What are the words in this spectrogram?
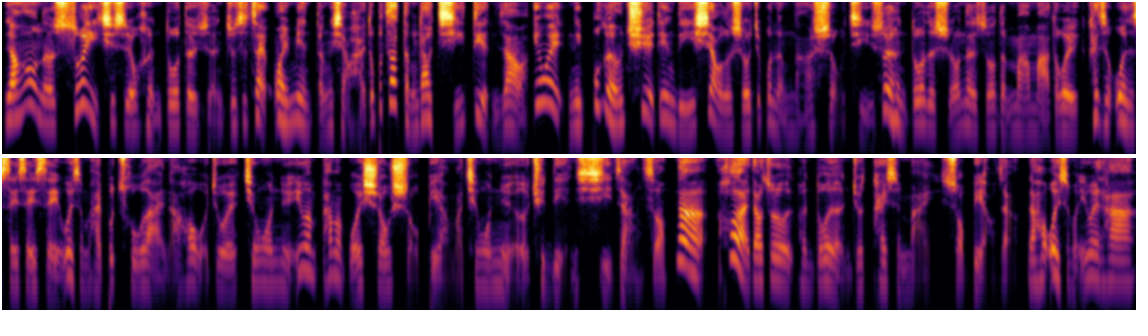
然后呢，所以其实有很多的人就是在外面等小孩，都不知道等到几点，你知道吗？因为你不可能确定离校的时候就不能拿手机，所以很多的时候，那时候的妈妈都会开始问谁谁谁为什么还不出来，然后我就会请我女，因为他们不会收手表嘛，请我女儿去联系这样子哦。那后来到最后，很多人就开始买手表这样，然后为什么？因为他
